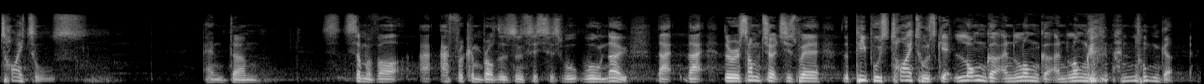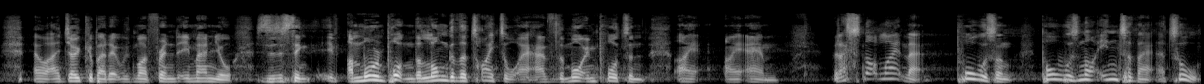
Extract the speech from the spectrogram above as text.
titles. And um, some of our African brothers and sisters will, will, know that, that there are some churches where the people's titles get longer and longer and longer and longer. Oh, I joke about it with my friend Emmanuel. This thing, if, I'm more important. The longer the title I have, the more important I, I am. But that's not like that. Paul wasn't, Paul was not into that at all.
